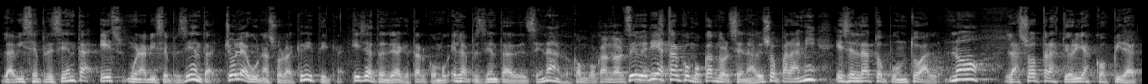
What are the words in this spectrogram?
la vicepresidenta es una vicepresidenta. Yo le hago una sola crítica. Ella tendría que estar como es la presidenta del Senado. Convocando al Debería Senado. estar convocando al Senado. Eso para mí es el dato puntual. No las otras teorías conspirativas,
